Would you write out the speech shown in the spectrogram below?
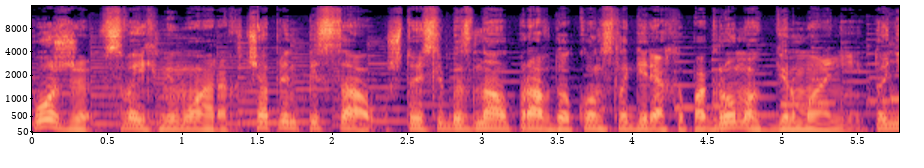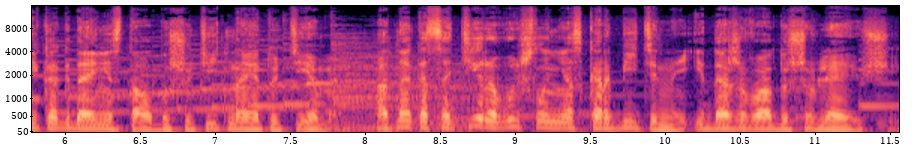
Позже, в своих мемуарах, Чаплин писал, что если бы знал правду о концлагерях и погромах в Германии, то никогда не стал бы шутить на эту тему. Однако сатира вышла не оскорбительной и даже воодушевляющей.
